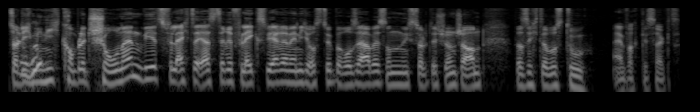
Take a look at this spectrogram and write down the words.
sollte mhm. ich mich nicht komplett schonen, wie jetzt vielleicht der erste Reflex wäre, wenn ich Osteoporose habe, sondern ich sollte schon schauen, dass ich da was tue, einfach gesagt.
